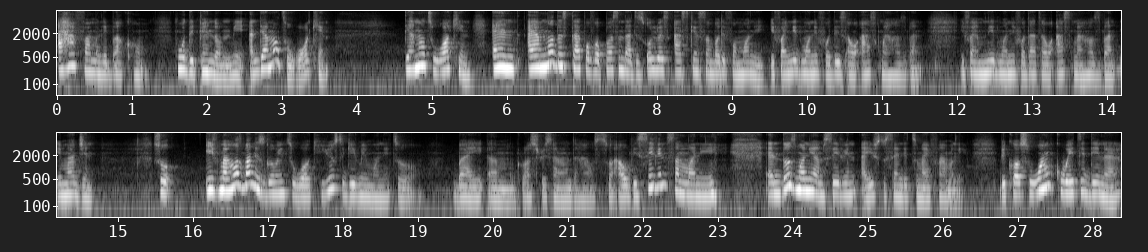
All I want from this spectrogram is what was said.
I have family back home who depend on me and they're not working they are not working and i am not this type of a person that is always asking somebody for money if i need money for this i will ask my husband if i need money for that i will ask my husband imagine so if my husband is going to work he used to give me money to buy um, groceries around the house so i'll be saving some money and those money i'm saving i used to send it to my family because one kuwaiti dinar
